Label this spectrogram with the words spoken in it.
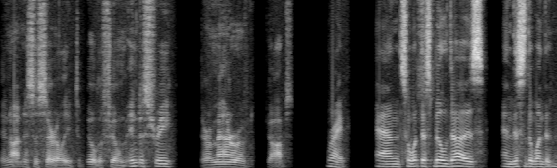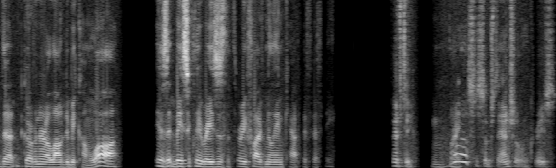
They're not necessarily to build a film industry. They're a matter of jobs. Right. And so what this bill does, and this is the one that, that governor allowed to become law, is it basically raises the 35 million cap to 50. Fifty. Mhm, Well, Right. that's a substantial increase.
